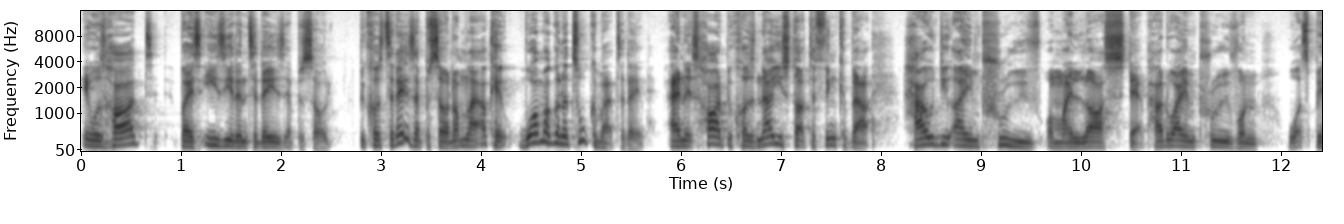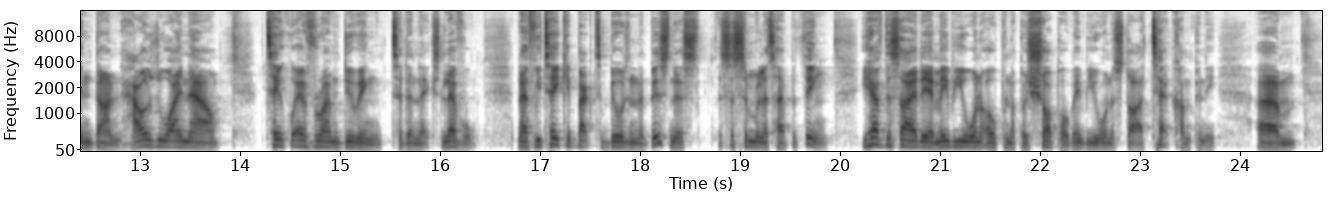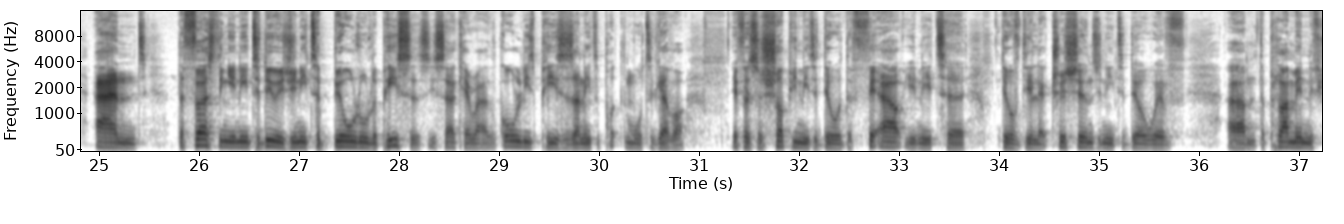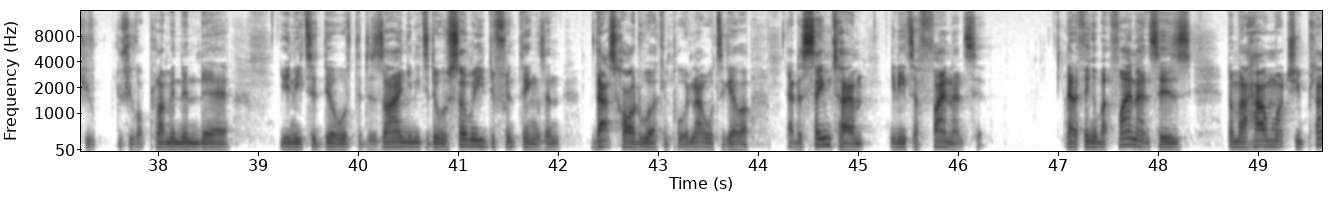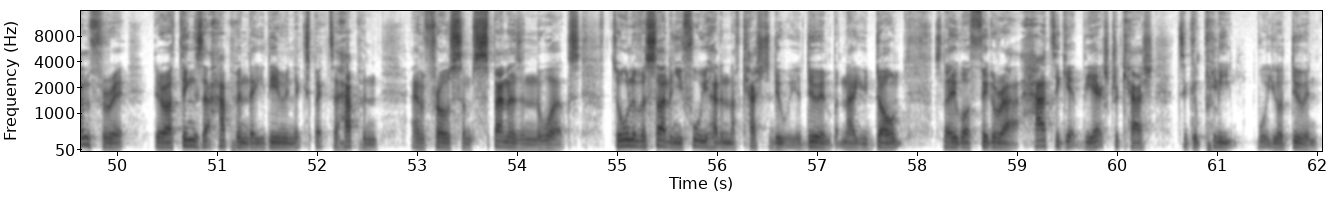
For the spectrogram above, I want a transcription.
it was hard but it's easier than today's episode because today's episode, I'm like, okay, what am I going to talk about today? And it's hard because now you start to think about how do I improve on my last step? How do I improve on what's been done? How do I now take whatever I'm doing to the next level? Now, if we take it back to building the business, it's a similar type of thing. You have this idea, maybe you want to open up a shop or maybe you want to start a tech company. Um, and the first thing you need to do is you need to build all the pieces. You say, okay, right, I've got all these pieces, I need to put them all together. If it's a shop, you need to deal with the fit out. You need to deal with the electricians. You need to deal with um, the plumbing. If you if you've got plumbing in there, you need to deal with the design. You need to deal with so many different things, and that's hard work in putting that all together. At the same time, you need to finance it. Now, the thing about finance is no matter how much you plan for it, there are things that happen that you didn't even expect to happen and throw some spanners in the works. So all of a sudden, you thought you had enough cash to do what you're doing, but now you don't. So now you've got to figure out how to get the extra cash to complete what you're doing.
